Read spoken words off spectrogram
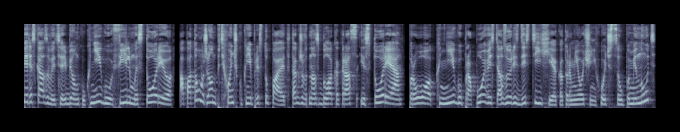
пересказываете ребенку книгу, фильм, историю, а потом уже он потихонечку к ней приступает. Также вот у нас была как раз история про книгу, про повесть «А зори здесь тихие», которую мне очень хочется упомянуть.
